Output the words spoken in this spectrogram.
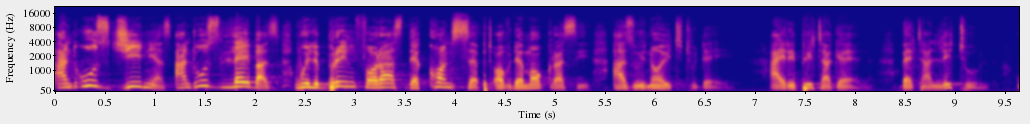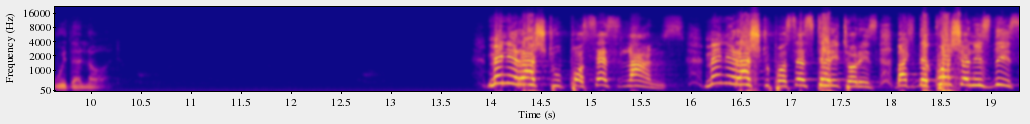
and whose genius and whose labors will bring for us the concept of democracy as we know it today. I repeat again, but a little with the Lord. Many rush to possess lands. Many rush to possess territories. But the question is this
